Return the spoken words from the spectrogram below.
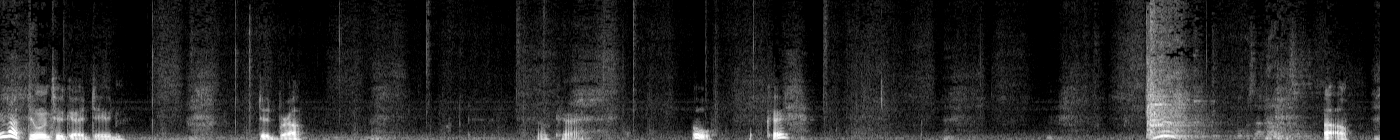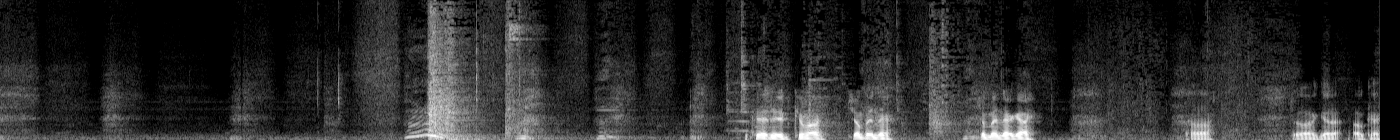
You're not doing too good, dude. Dude, bro. Okay. Oh, okay. Uh-oh. Okay, dude, come on. Jump in there. Jump in there, guy. Uh, do I get it? Okay.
